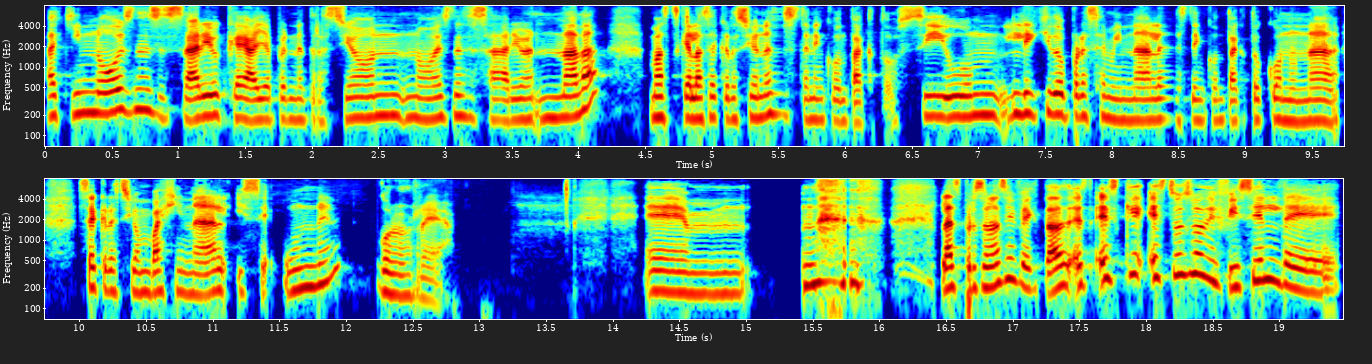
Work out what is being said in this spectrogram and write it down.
Aquí no es necesario que haya penetración, no es necesario nada más que las secreciones estén en contacto. Si un líquido preseminal está en contacto con una secreción vaginal y se unen, gonorrea. Em, las personas infectadas, es, es que esto es lo difícil de,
